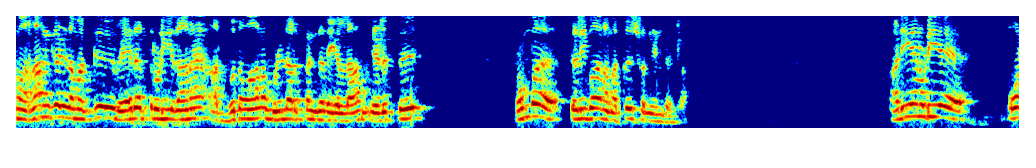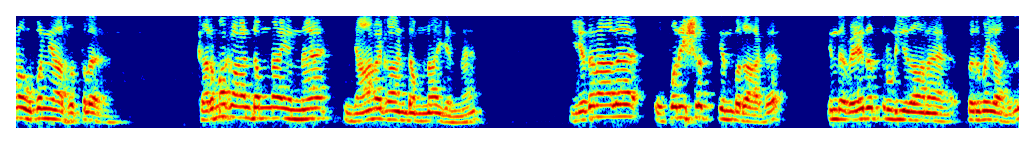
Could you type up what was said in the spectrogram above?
மகான்கள் நமக்கு வேதத்தினுடையதான அற்புதமான உள்ளர்த்தங்களை எல்லாம் எடுத்து ரொம்ப தெளிவா நமக்கு சொல்லிட்டு இருக்கான் அடியனுடைய போன உபன்யாசத்துல கர்மகாண்டம்னா என்ன ஞான காண்டம்னா என்ன எதனால உபனிஷத் என்பதாக இந்த வேதத்தினுடையதான பெருமையானது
